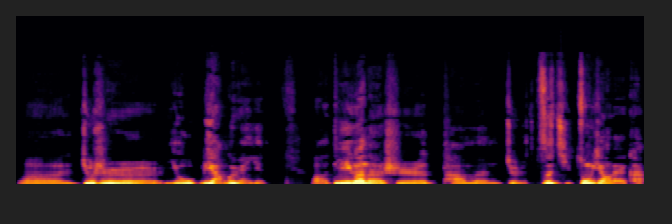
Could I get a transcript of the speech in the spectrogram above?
呃，就是有两个原因啊。第一个呢是他们就是自己纵向来看。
